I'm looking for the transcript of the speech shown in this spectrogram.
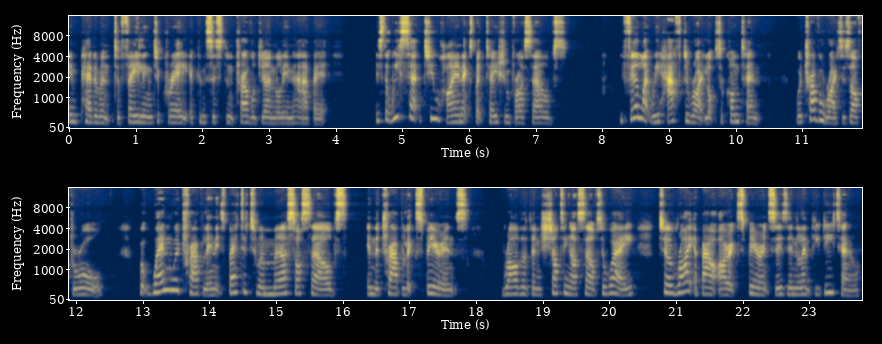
impediment to failing to create a consistent travel journaling habit is that we set too high an expectation for ourselves. We feel like we have to write lots of content. We're travel writers after all. But when we're traveling, it's better to immerse ourselves in the travel experience rather than shutting ourselves away to write about our experiences in lengthy detail.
